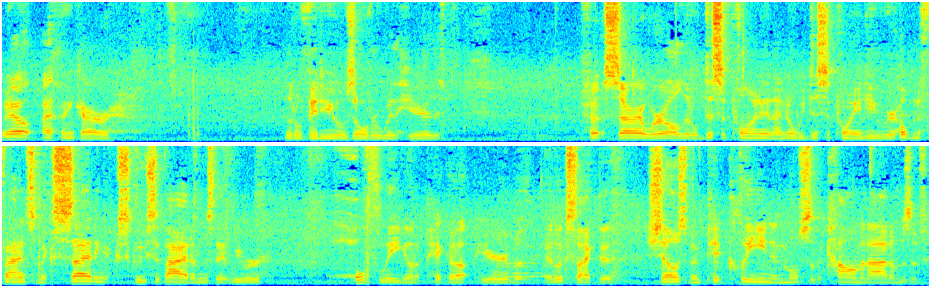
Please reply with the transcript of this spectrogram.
Well, I think our little video is over with here. Sorry, we're all a little disappointed. I know we disappointed you. We were hoping to find some exciting exclusive items that we were hopefully going to pick up here, but it looks like the shelves have been picked clean and most of the common items have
